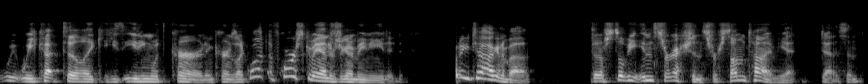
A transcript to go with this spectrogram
we, we cut to like he's eating with Kern, and Kern's like, "What? Of course, commanders are going to be needed. What are you talking about? There'll still be insurrections for some time yet, Dennison.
